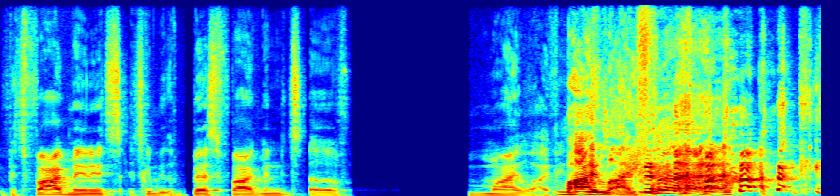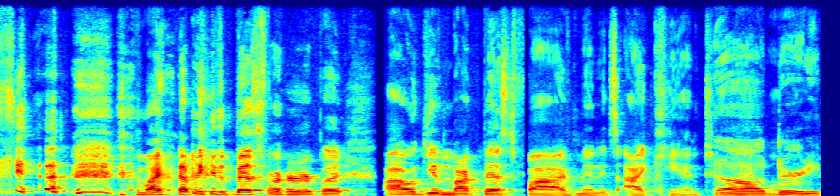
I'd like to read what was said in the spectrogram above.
If it's five minutes, it's gonna be the best five minutes of my life. My life. it might not be the best for her, but I will give my best five minutes I can to. that Oh, woman. dirty.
